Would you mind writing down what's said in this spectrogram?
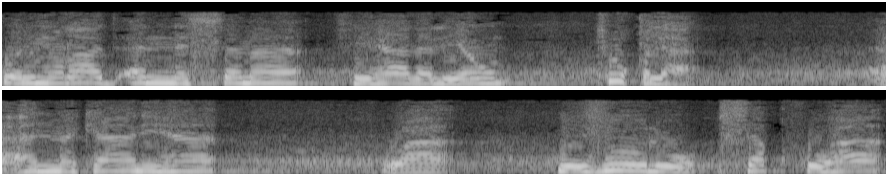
والمراد أن السماء في هذا اليوم تقلع عن مكانها ويزول سقفها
